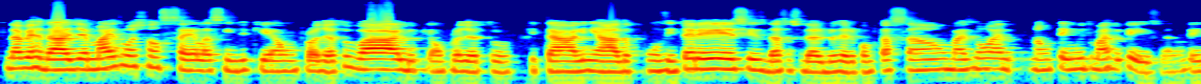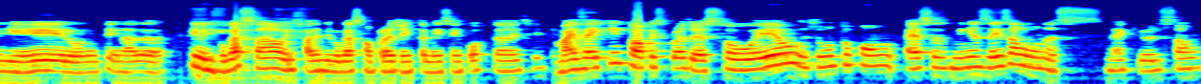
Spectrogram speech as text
que na verdade é mais uma chancela, assim, de que é um projeto válido, que é um projeto que está alinhado com os interesses da Sociedade Brasileira de Computação, mas não, é, não tem muito mais do que isso, né, não tem dinheiro, não tem nada, tem divulgação, eles fazem divulgação pra gente também, isso é importante, mas aí quem toca esse projeto sou eu, junto com essas minhas ex-alunas, né, que hoje são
